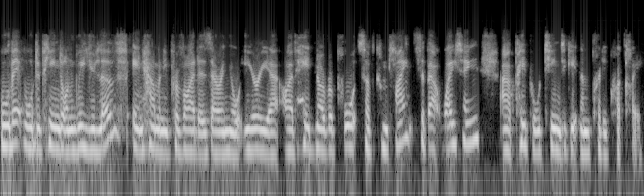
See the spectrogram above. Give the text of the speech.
Well, that will depend on where you live and how many providers are in your area. I've had no reports of complaints about waiting. Uh, people tend to get them pretty quickly.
